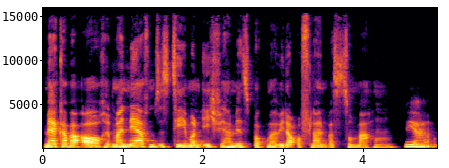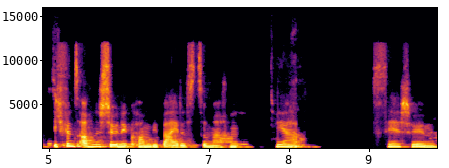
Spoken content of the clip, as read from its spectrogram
merke aber auch, mein Nervensystem und ich, wir haben jetzt Bock, mal wieder offline was zu machen. Ja, ich finde es auch eine schöne Kombi, beides zu machen. Ja, sehr schön.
